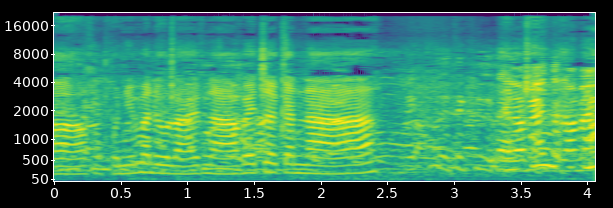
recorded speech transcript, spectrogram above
ะ ขอบคุณที่มาดูไลฟ์นะ ไว้เจอกันนะแต่ละแม่แต่ละแม่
